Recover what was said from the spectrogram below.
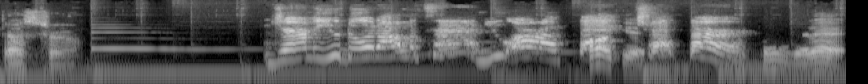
That's true. Jeremy, you do it all the time. You are a fact oh, yeah. checker. that.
